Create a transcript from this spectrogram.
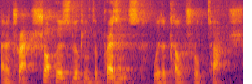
and attract shoppers looking for presents with a cultural touch.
